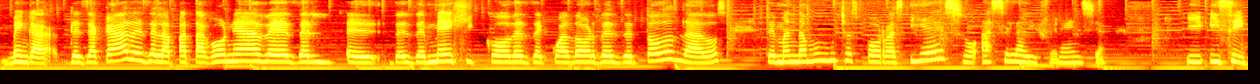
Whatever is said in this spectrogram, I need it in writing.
venga, desde acá, desde la Patagonia, desde, eh, desde México, desde Ecuador, desde todos lados, te mandamos muchas porras y eso hace la diferencia. Y, sí,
